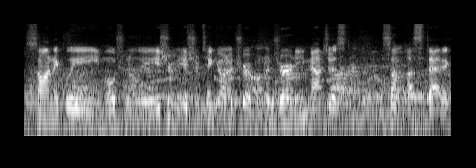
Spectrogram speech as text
sonically, emotionally. It should it should take you on a trip, on a journey, not just some a static,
